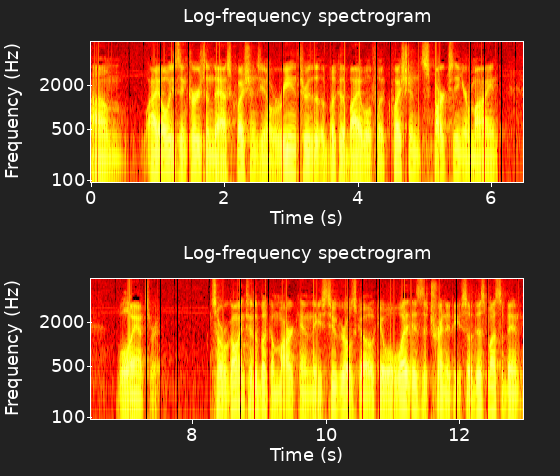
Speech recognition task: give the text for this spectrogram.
um, I always encourage them to ask questions. You know, reading through the book of the Bible, if a question sparks in your mind, we'll answer it. So we're going through the book of Mark, and these two girls go, okay, well, what is the Trinity? So this must have been,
